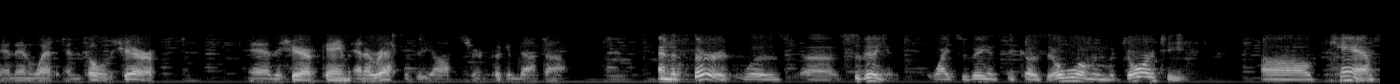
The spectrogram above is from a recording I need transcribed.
and then went and told the sheriff, and the sheriff came and arrested the officer and took him downtown. And the third was uh, civilians white civilians because the overwhelming majority of camps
